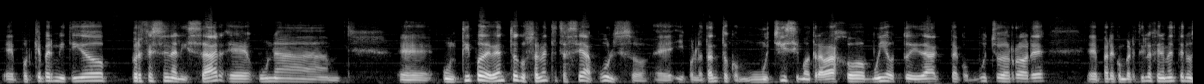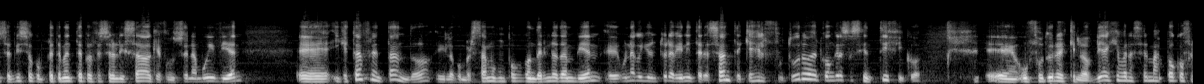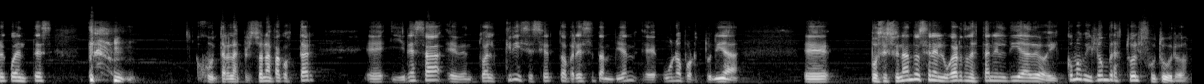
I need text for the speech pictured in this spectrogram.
eh, porque ha permitido profesionalizar eh, una, un tipo de evento que usualmente se hacía a pulso y por lo tanto con muchísimo trabajo, muy autodidacta, con muchos errores, para convertirlo finalmente en un servicio completamente profesionalizado que funciona muy bien eh, y que está enfrentando, y lo conversamos un poco con Danilo también, eh, una coyuntura bien interesante, que es el futuro del Congreso Científico. Eh, un futuro en el que los viajes van a ser más poco frecuentes, juntar a las personas va a costar, y en esa eventual crisis, ¿cierto?, aparece también una oportunidad. posicionándose en el lugar donde está en el día de hoy, ¿cómo vislumbras tú el futuro?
